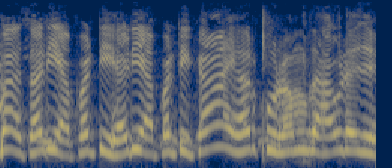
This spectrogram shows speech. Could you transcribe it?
બસ હડિયા પટ્ટી હડિયા પટ્ટી કાંઈ હરખું રમતા આવડે છે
